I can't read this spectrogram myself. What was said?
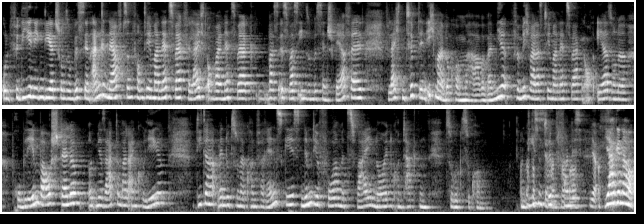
Und für diejenigen, die jetzt schon so ein bisschen angenervt sind vom Thema Netzwerk, vielleicht auch weil Netzwerk was ist, was ihnen so ein bisschen schwer fällt, vielleicht ein Tipp, den ich mal bekommen habe, weil mir, für mich war das Thema Netzwerken auch eher so eine Problembaustelle und mir sagte mal ein Kollege, Dieter, wenn du zu einer Konferenz gehst, nimm dir vor, mit zwei neuen Kontakten zurückzukommen. Und Ach, diesen Tipp fand ich, ja. ja genau,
